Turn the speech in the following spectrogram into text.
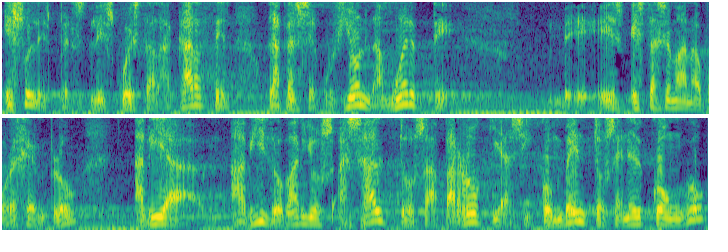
eso les, les cuesta la cárcel, la persecución, la muerte. Esta semana, por ejemplo, había habido varios asaltos a parroquias y conventos en el Congo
